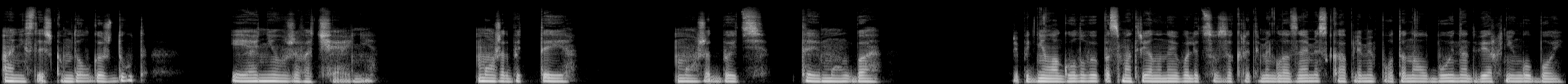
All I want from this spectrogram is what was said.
Они слишком долго ждут, — и они уже в отчаянии. Может быть, ты... Может быть, ты мог бы... Приподняла голову и посмотрела на его лицо с закрытыми глазами, с каплями пота на лбу и над верхней губой.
